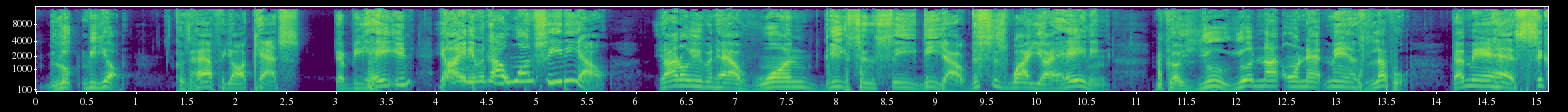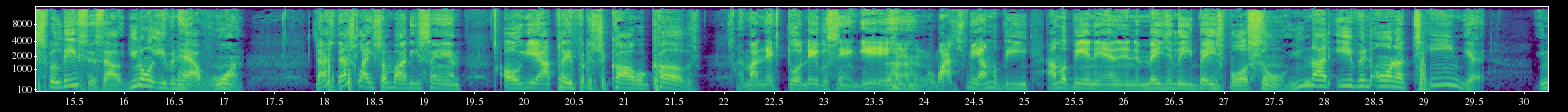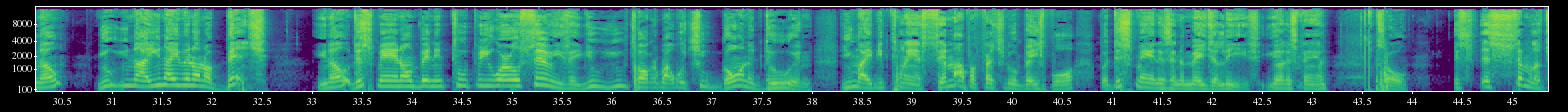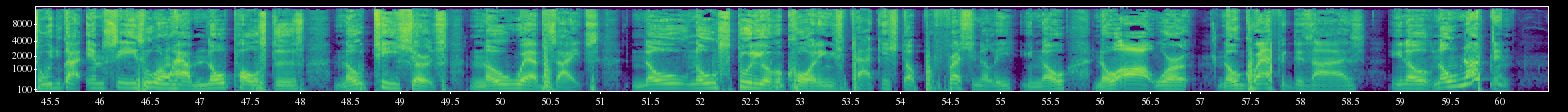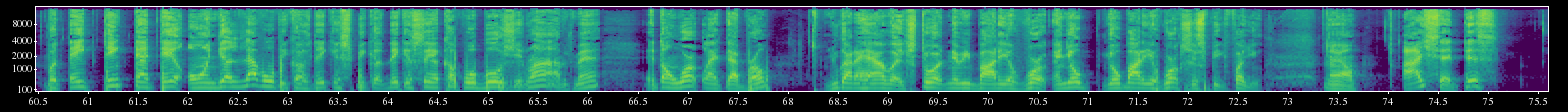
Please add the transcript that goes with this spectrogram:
look me up. Cause half of y'all cats that be hating, y'all ain't even got one CD out. Y'all don't even have one decent CD out. This is why you're hating because you, you're not on that man's level. That man has six releases out. You don't even have one. That's that's like somebody saying, "Oh yeah, I played for the Chicago Cubs," and my next door neighbor saying, "Yeah, watch me. I'm gonna be I'm gonna be in the, in the Major League Baseball soon." You're not even on a team yet. You know, you you not you're not even on a bench. You know, this man don't been in two, three World Series and you, you talking about what you gonna do and you might be playing semi-professional baseball, but this man is in the major leagues. You understand? So, it's it's similar to when you got MCs who don't have no posters, no t-shirts, no websites, no no studio recordings packaged up professionally, you know, no artwork, no graphic designs, you know, no nothing. But they think that they're on your level because they can speak a, they can say a couple of bullshit rhymes, man. It don't work like that, bro. You gotta have an extraordinary body of work and your your body of work should speak for you. Now, I said this.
